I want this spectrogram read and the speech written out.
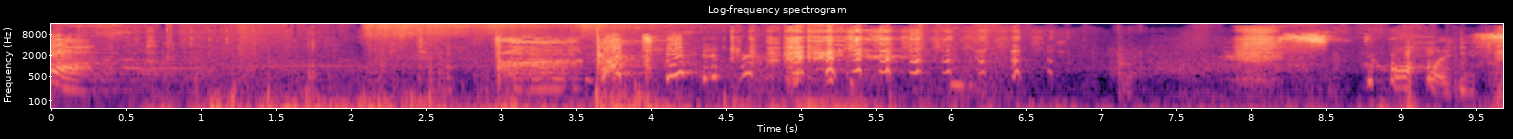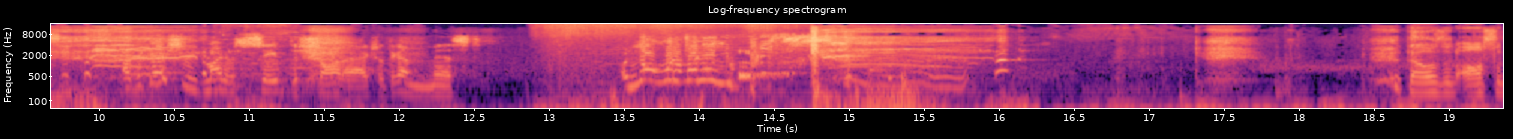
Oh! God damn Stolen. He's... I think I actually might have saved the shot, actually. I think I missed. Oh, no, what if I done, you piece! that was an awesome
